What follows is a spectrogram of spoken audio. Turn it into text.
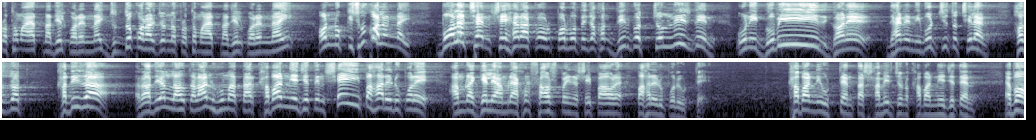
প্রথম আয়াত নাজিল করেন নাই, যুদ্ধ করার জন্য প্রথম আয়াত নাজিল করেন নাই, অন্য কিছু করেন নাই। বলেছেন সে হেরা পর্বতে যখন দীর্ঘ চল্লিশ দিন উনি গভীর গণে, ধ্যানে নিমজ্জিত ছিলেন হজরত খাদিজা রাজিয়াল্লাহ তালানহুমা তার খাবার নিয়ে যেতেন, সেই পাহাড়ের উপরে আমরা গেলে আমরা এখন সাহস পাই না সেই পাহাড়ে, পাহাড়ের উপরে উঠতে। খাবার নিয়ে উঠতেন, তার স্বামীর জন্য খাবার নিয়ে যেতেন এবং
